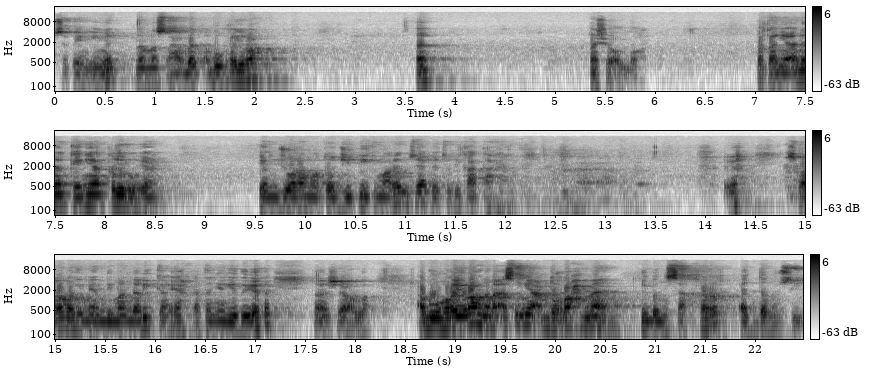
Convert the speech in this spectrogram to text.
Siapa yang ingat nama sahabat Abu Hurairah? Hah? Masya Allah. Pertanyaannya kayaknya keliru ya. Yang juara MotoGP kemarin siapa itu di Qatar? Sekarang lagi main di Mandalika ya katanya gitu ya. Masya Allah. Abu Hurairah nama aslinya Abdurrahman ibn Sakhr ad-Dawsi.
